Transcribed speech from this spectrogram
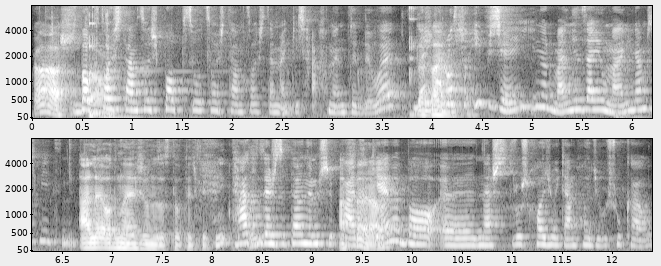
Aż Bo to. ktoś tam coś popsuł, coś tam, coś tam, jakieś hachmenty były. No i po Zdarzają prostu i wzięli i normalnie zajumali nam śmietnik. Ale odnaleziony został ten śmietnik? Tak, też zupełnym przypadkiem, Afera. bo y, nasz stróż chodził i tam chodził, szukał.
